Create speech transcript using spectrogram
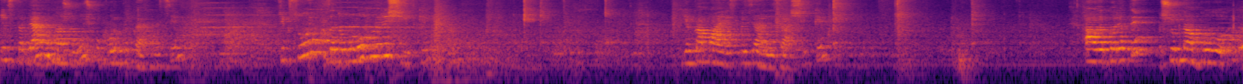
і вставляємо нашу ручку портбукетниці. Фіксуємо за допомогою решітки, яка має спеціальні защіпки. Але перед тим, щоб нам було е,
